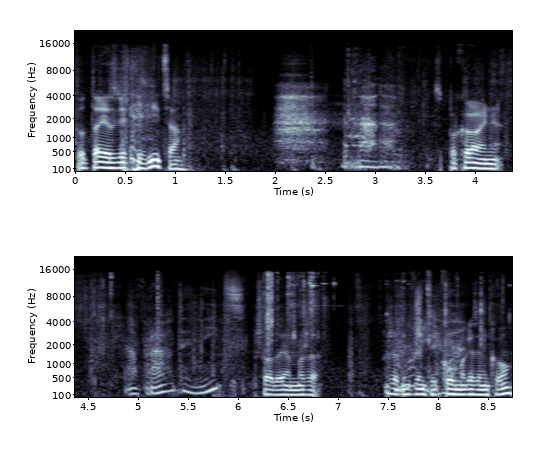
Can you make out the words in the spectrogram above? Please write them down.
Tutaj jest gdzieś piwnica. Nada. Spokojnie. Naprawdę nic? Przeładuję może żadnych więcej kul w magazynku.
